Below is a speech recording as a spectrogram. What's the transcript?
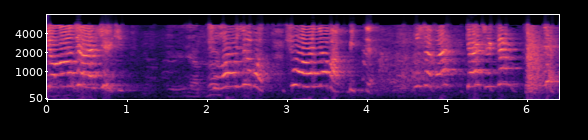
Yalancı erkek. Şu Yaprak. haline bak. Şu haline bak. Bitti. Bu sefer gerçekten bitti.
